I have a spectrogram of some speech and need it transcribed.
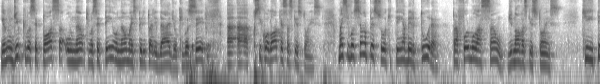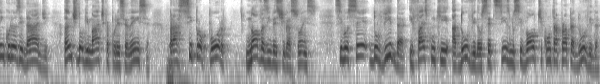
e eu não digo que você possa ou não, que você tenha ou não uma espiritualidade, ou que você se coloque essas questões. Mas se você é uma pessoa que tem abertura para a formulação de novas questões, que tem curiosidade antidogmática por excelência, para se propor novas investigações, se você duvida e faz com que a dúvida, o ceticismo, se volte contra a própria dúvida,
